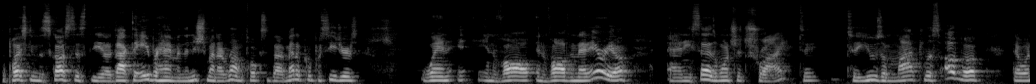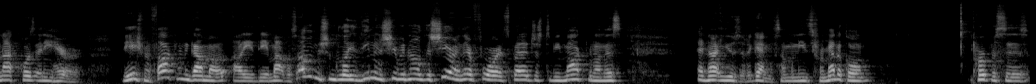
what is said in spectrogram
The can discuss this. The uh, Dr. Abraham and the Nishmas Avraham talks about medical procedures when involved involved in that area, and he says one should try to to use a matlas ava that will not cause any hair. And therefore, it's better just to be makbid on this and not use it. Again, if someone needs for medical purposes,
